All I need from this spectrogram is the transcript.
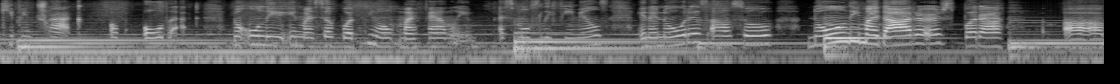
keeping track of all that, not only in myself, but you know, my family. As mostly females. And i notice also not only my daughters but uh, uh,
